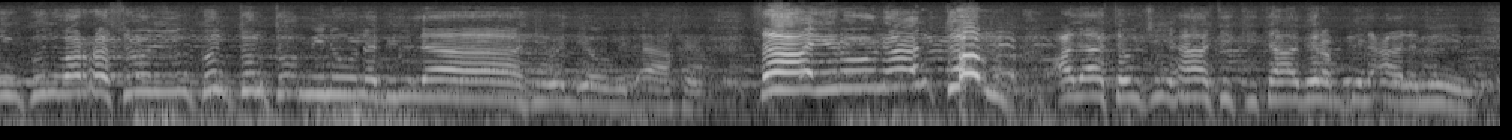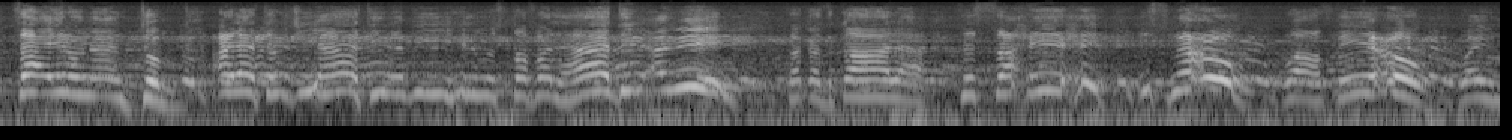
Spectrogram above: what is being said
إن كن والرسول إن كنتم تؤمنون بالله واليوم الآخر ثائرون أنتم على توجيهات كتاب رب العالمين ثائرون أنتم على توجيهات نبيه المصطفى الهادي الأمين فقد قال في الصحيح اسمعوا وأطيعوا وإن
